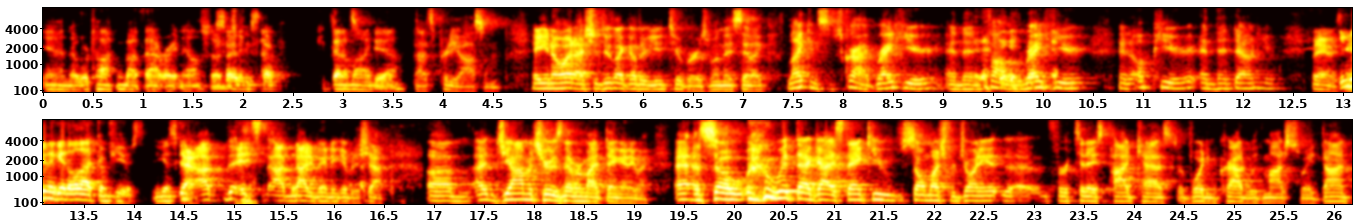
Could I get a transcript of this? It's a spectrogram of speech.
And uh, we're talking about that right now. So Exciting stuff. That, keep that in mind. Yeah. That's pretty awesome. Hey, you know what? I should do like other YouTubers when they say like like and subscribe right here and then follow right here and up here and then down here. But anyways, You're gonna get all that confused. You're gonna yeah, I, it's I'm not even gonna give it a shot. Um, geometry is never my thing anyway. Uh, so with that, guys, thank you so much for joining it uh, for today's podcast, avoiding the crowd with Maj Soueidan.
